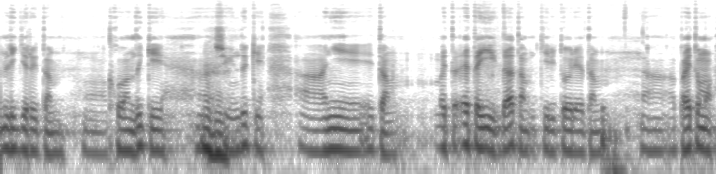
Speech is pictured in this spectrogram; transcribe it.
лидеры там хуандыки, uh-huh. сюиндыки, а, они там это, это их, да, там территория там, а, поэтому а,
